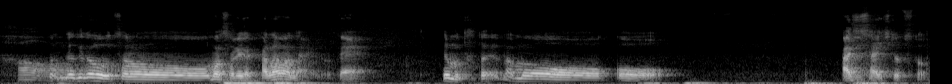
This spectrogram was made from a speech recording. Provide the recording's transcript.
はだけどそのまあそれが叶わないのででも例えばもうこうアジサイ一つ取っ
